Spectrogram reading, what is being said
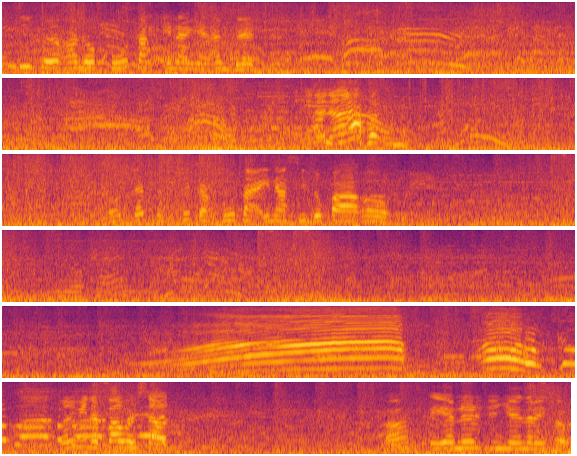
Hindi ko yung ano, putang ina yan. I'm dead. Tangina na! Don't let the shit, ang puta, inasido pa ako. Ah! Oh, come on! What do you mean the power's out? Ha? Eh, ano yung generator?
